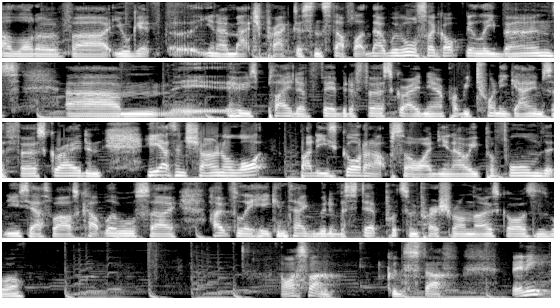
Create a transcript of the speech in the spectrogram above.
a lot of uh, you'll get uh, you know match practice and stuff like that. We've also got Billy Burns, um, who's played a fair bit of first grade now, probably twenty games of first grade, and he hasn't shown a lot, but he's got an upside. You know, he performed at New South Wales Cup level, so hopefully he can take a bit of a step, put some pressure on those guys as well. Nice one, good stuff, Benny.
